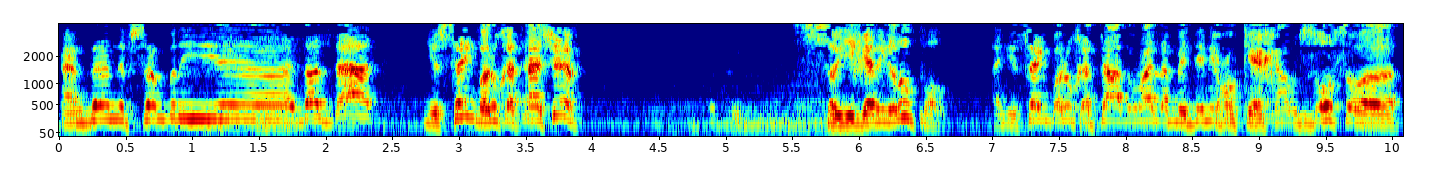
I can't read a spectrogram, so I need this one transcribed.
And then if somebody uh, does that, you're saying Baruch Ata Hashem. So you're getting a loophole. And you're saying Baruch Ata Adonai lamedini chokecha, which is also a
